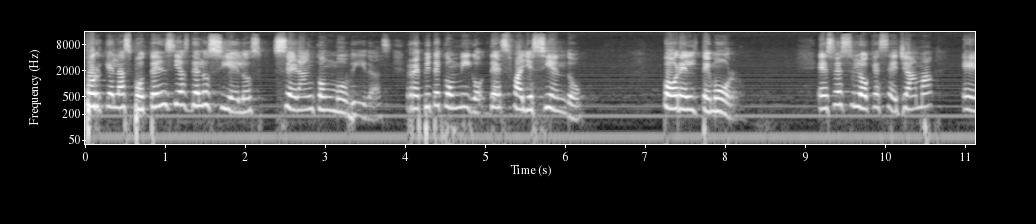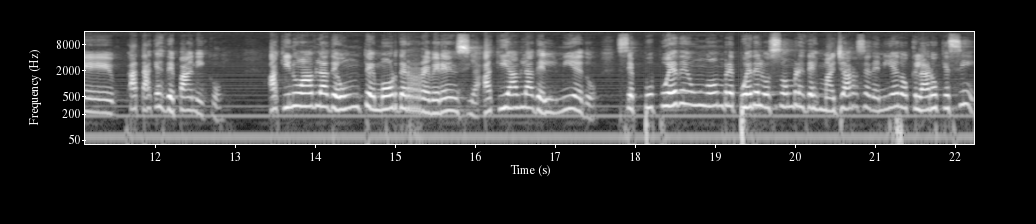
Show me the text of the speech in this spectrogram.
porque las potencias de los cielos serán conmovidas. Repite conmigo, desfalleciendo por el temor. Eso es lo que se llama eh, ataques de pánico. Aquí no habla de un temor de reverencia, aquí habla del miedo. ¿Se puede un hombre, puede los hombres desmayarse de miedo? Claro que sí.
